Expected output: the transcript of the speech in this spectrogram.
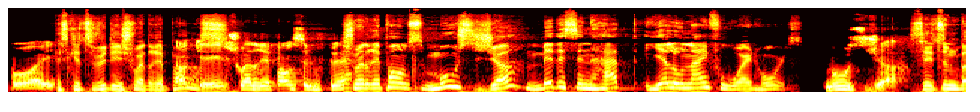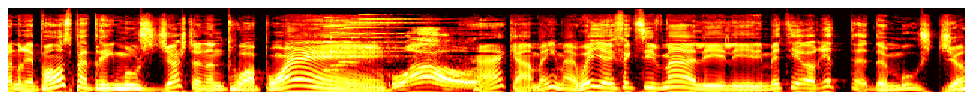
boy. Est-ce que tu veux des choix de réponse? OK, choix de réponse, s'il vous plaît. Choix de réponse Moose Jaw, Medicine Hat, Yellowknife ou White Horse? Moose Jaw. C'est une bonne réponse, Patrick Moose Jaw. Je te donne trois points. Wow! Hein, quand même. hein? Oui, il y a effectivement les, les météorites de Moose Jaw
